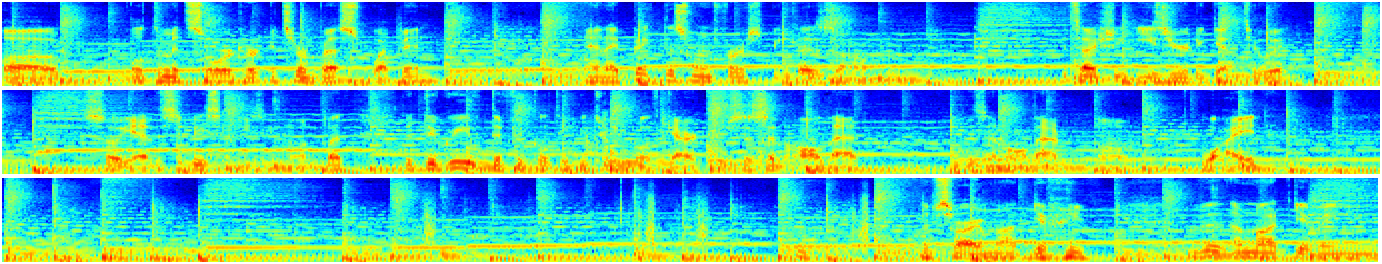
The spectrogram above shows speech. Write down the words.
uh, ultimate sword. Her, it's her best weapon, and I picked this one first because um, it's actually easier to get to it. So yeah, this is basic easy mode, but the degree of difficulty between both characters isn't all that isn't all that um, wide. I'm sorry, I'm not giving I'm not giving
